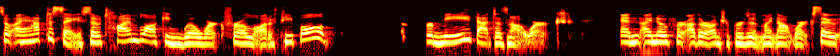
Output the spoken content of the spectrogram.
so I have to say, so time blocking will work for a lot of people. For me, that does not work. And I know for other entrepreneurs, it might not work. So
